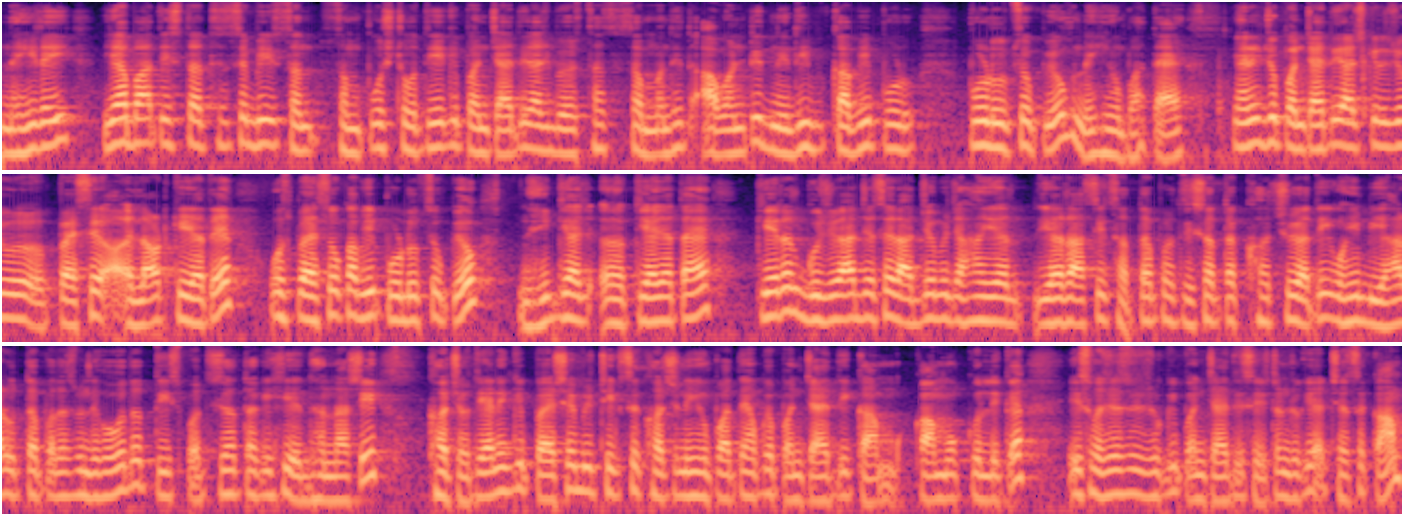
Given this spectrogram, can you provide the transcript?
नहीं रही। यह बात इस तथ्य से भी संपुष्ट होती है कि पंचायती राज व्यवस्था से संबंधित आवंटित निधि का भी पूर्ण पूर्ण रूप से उपयोग नहीं हो पाता है। यानी जो पंचायती राज के लिए जो पैसे अलॉट किए जाते हैं, उस पैसों का भी पूर्ण रूप से उपयोग नहीं किया किया जाता है। केरल, गुजरात जैसे राज्यों में जहाँ यह यह राशि सत्तर प्रतिशत तक खर्च हो जाती है वहीं बिहार, उत्तर प्रदेश में देखोगे तो तीस प्रतिशत तक ही धनराशि खर्च होती है। यानी कि पैसे भी ठीक से खर्च नहीं हो पाते हैं आपके पंचायती काम, कामों को लेकर। इस वजह से जो कि पंचायती सिस्टम जो कि अच्छे से काम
